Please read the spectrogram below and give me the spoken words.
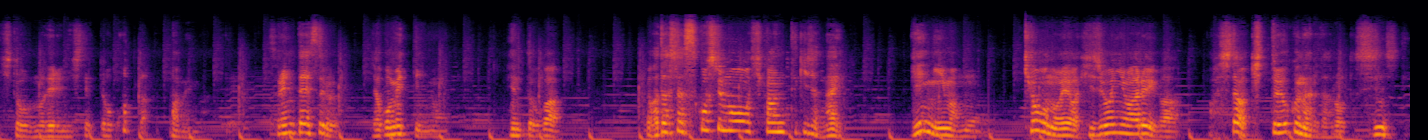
人をモデルにしてって怒った場面があってそれに対するジャコメッティの返答が私は少しも悲観的じゃない。現に今もう今日の絵は非常に悪いが明日はきっと良くなるだろうと信じている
